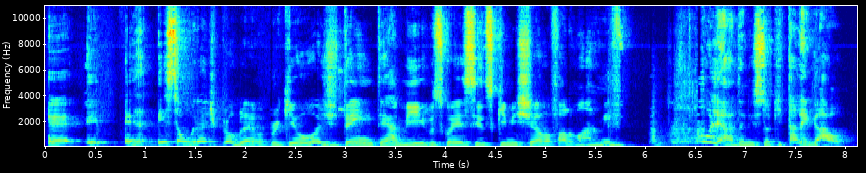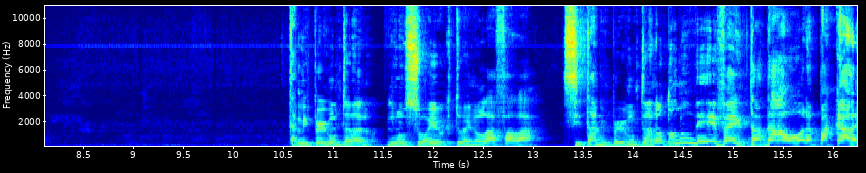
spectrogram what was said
É, é- é- esse é um grande problema, porque hoje tem, tem amigos, conhecidos que me chamam e falam, mano, me, Dá uma olhada nisso aqui, tá legal? Tá me perguntando. Não sou eu que tô indo lá falar. Se tá me perguntando, eu dou no meio, velho. Tá da hora pra cara.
